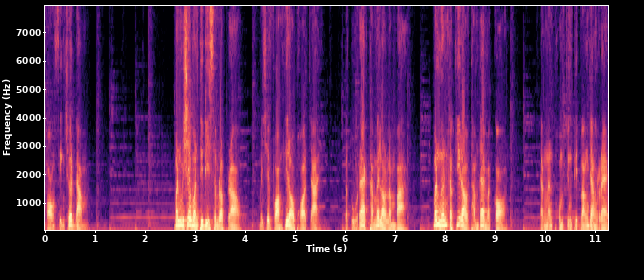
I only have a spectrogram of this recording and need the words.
ของสิงเชิดดำ มันไม่ใช่วันที่ดีสำหรับเรา ไม่ใช่ฟอร์มที่เราพอใจ ประตูแรกทำให้เราลำบาก มันเหมือนกับที่เราทำได้มาก่อน ดังนั้นผมจึงผิดหวังอย่างแรง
